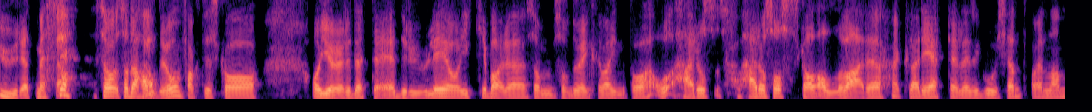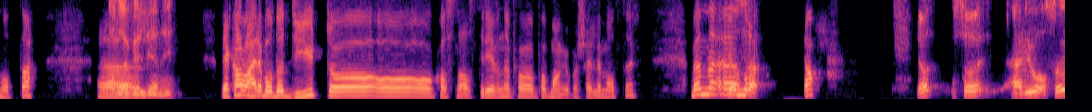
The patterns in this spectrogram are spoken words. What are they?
urettmessig. Ja. Så, så, det handler jo om faktisk å, å gjøre dette edruelig, og ikke bare, som, som du egentlig var inne på, her hos, her hos, oss skal alle være klarert eller godkjent på en eller annen måte. Ja, det er veldig enig Det kan være både dyrt og, og kostnadsdrivende på, på, mange forskjellige måter. Men ja, så, ja. ja, så er det jo også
